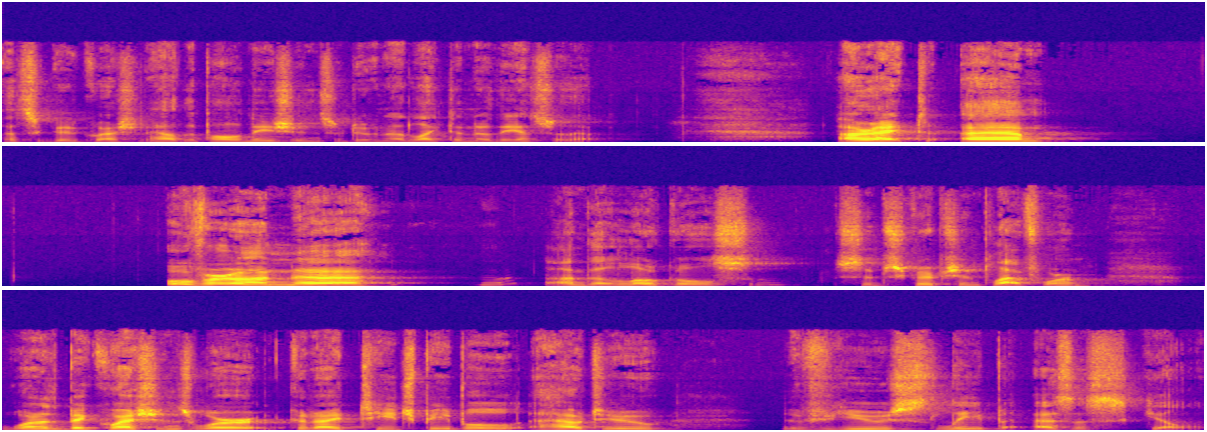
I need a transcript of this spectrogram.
That's a good question, how the Polynesians are doing. I'd like to know the answer to that. All right. Um, over on, uh, on the locals subscription platform, one of the big questions were, could I teach people how to view sleep as a skill?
